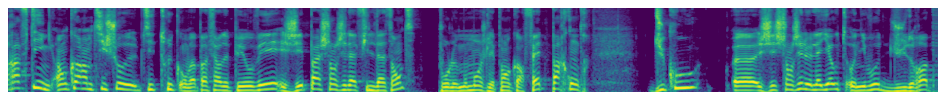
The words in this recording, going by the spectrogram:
rafting, encore un petit, show, petit truc. On va pas faire de POV. J'ai pas changé la file d'attente. Pour le moment, je l'ai pas encore faite. Par contre, du coup, euh, j'ai changé le layout au niveau du drop,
